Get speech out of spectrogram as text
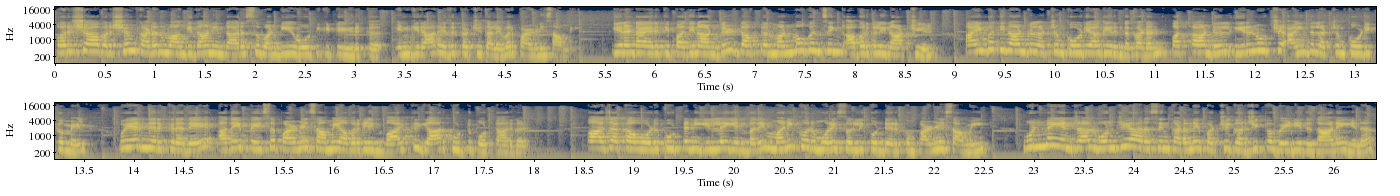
வருஷா வருஷம் கடன் வாங்கிதான் இந்த அரசு வண்டியை ஓட்டிக்கிட்டு இருக்கு என்கிறார் எதிர்க்கட்சி தலைவர் பழனிசாமி. இரண்டாயிரத்தி பதினான்கில் டாக்டர் மன்மோகன் சிங் அவர்களின் ஆட்சியில் ஐம்பத்தி நான்கு லட்சம் கோடியாக இருந்த கடன் பத்தாண்டில் இருநூற்று ஐந்து லட்சம் கோடிக்கு மேல் உயர்ந்திருக்கிறதே அதை பேச பழனிசாமி அவர்களின் வாய்க்கு யார் கூட்டு போட்டார்கள்? பாஜகவோடு கூட்டணி இல்லை என்பதை மணிக்கு ஒரு முறை சொல்லிக் கொண்டிருக்கும் பழனிசாமி உண்மை என்றால் ஒன்றிய அரசின் கடனை பற்றி கர்ஜிக்க வேண்டியதுதானே என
